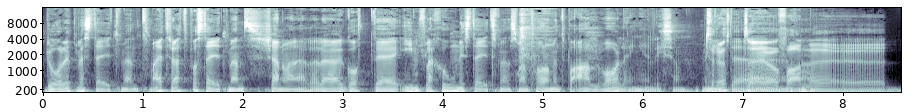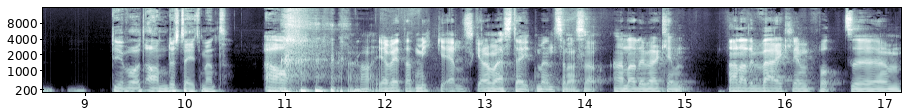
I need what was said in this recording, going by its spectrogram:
Dåligt med statement. Man är trött på statements känner man eller? Det har gått eh, inflation i statements, man tar dem inte på allvar längre. Liksom. Men trött inte, är jag fan. Eh, det var ett understatement. Ja, ja, jag vet att Micke älskar de här statementsen. Alltså. Han hade verkligen, han hade verkligen fått... ehm,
